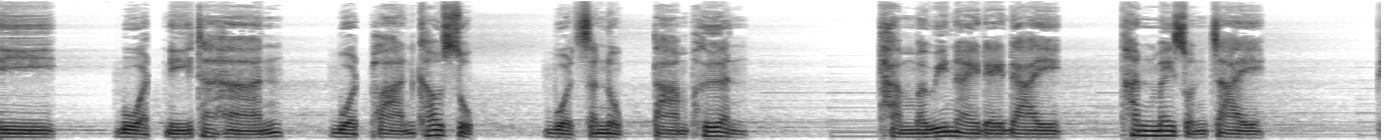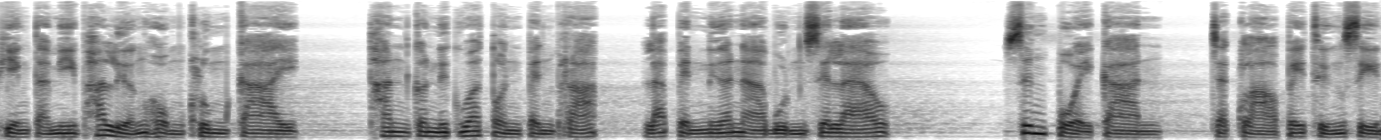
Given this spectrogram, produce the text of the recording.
ณี บวชหนีทหาร บวชผลานเข้าสุข บวชสนุกตามเพื่อน ธรรมวินัยใด ๆ ท่านไม่สนใจ เพียงแต่มีผ้าเหลืองห่มคลุมกาย ท่านก็นึกว่าตนเป็นพระและเป็นเนื้อนาบุญเสียแล้ว ซึ่งป่วยการจะกล่าวไปถึงศีล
